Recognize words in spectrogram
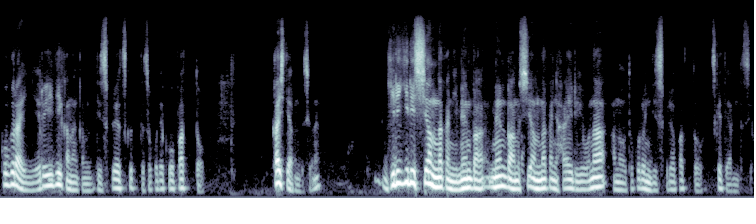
こぐらいに LED かなんかのディスプレイを作ってそこでこうパッと返してやるんですよね。ギリギリ視野の中にメンバーメンバーの視野の中に入るようなあのところにディスプレイをパッとつけてやるんですよ。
